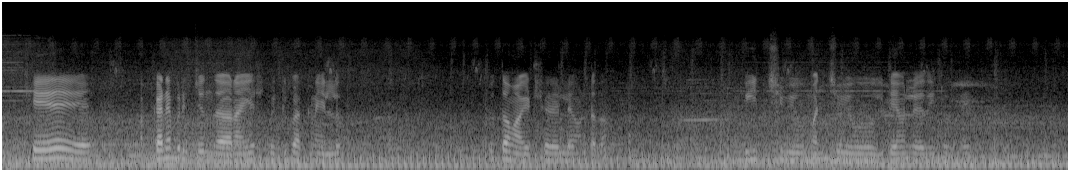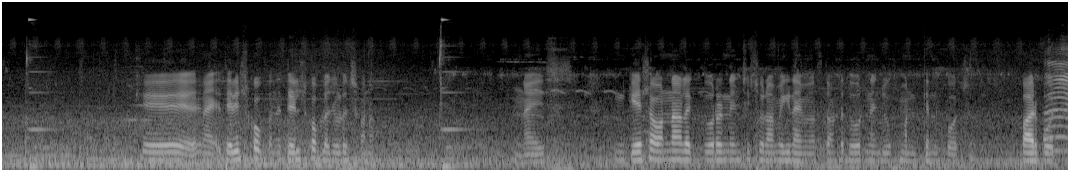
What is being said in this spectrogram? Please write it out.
ఓకే పక్కనే బ్రిడ్జ్ ఉందా. నైస్ బ్రిడ్జ్ పక్కనే ఇల్లు. చూద్దాం ఇటు సైడ్ వెళ్ళే ఉంటుందా? బీచ్ వ్యూ మంచి వ్యూ ఇదేం లేదు ఇటు ఓకే టెలిస్కోప్ ఉంది. టెలిస్కోప్లో చూడొచ్చు మనం. నైస్ ఇన్ కేసు అవునా లైక్ దూరం నుంచి సునామీకి నమ్మి వస్తా ఉంటే దూరం నుంచి చూసి మనం కిందకి పోవచ్చు. పారిపోవచ్చు.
